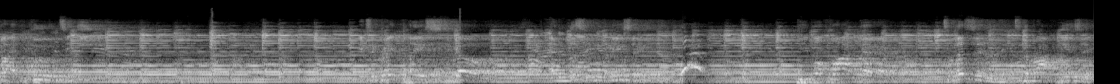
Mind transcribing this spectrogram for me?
Buy food to eat. It's a great place to go and listen to music. People flock there to listen to the rock music.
